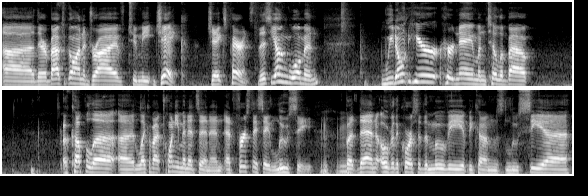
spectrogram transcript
Uh, they're about to go on a drive to meet Jake, Jake's parents. This young woman, we don't hear her name until about a couple of uh, like about 20 minutes in and at first they say lucy but then over the course of the movie it becomes lucia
